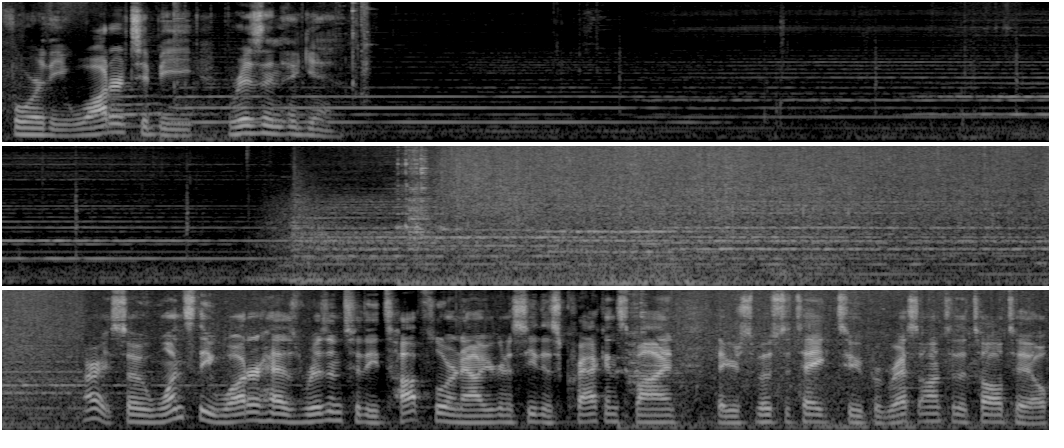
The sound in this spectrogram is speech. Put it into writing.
for the water to be risen again. All right, so once the water has risen to the top floor now, you're gonna see this kraken spine that you're supposed to take to progress onto the tall tale.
